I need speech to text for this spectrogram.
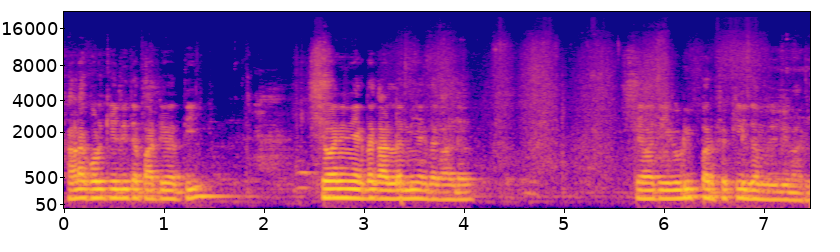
खाडाखोड केली त्या पाठीवरती शिवानीने एकदा काढलं मी एकदा काढलं. तेव्हा ती एवढी परफेक्टली जमलेली भारी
